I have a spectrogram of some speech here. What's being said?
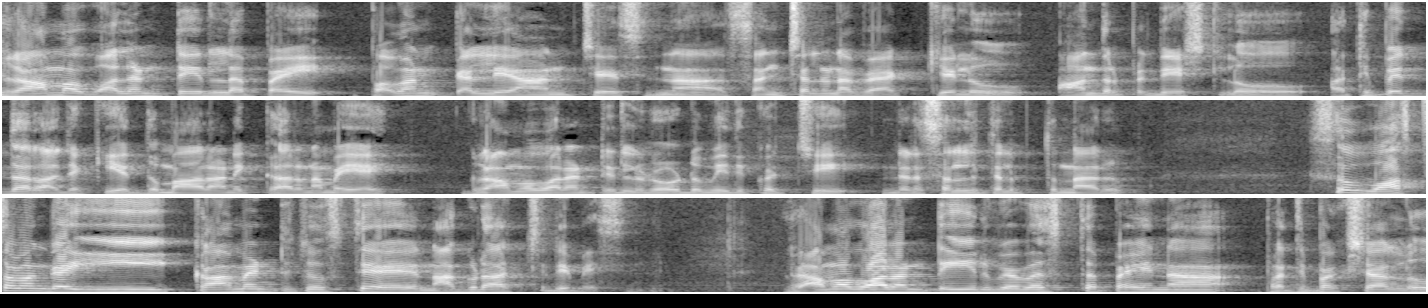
గ్రామ వాలంటీర్లపై పవన్ కళ్యాణ్ చేసిన సంచలన వ్యాఖ్యలు ఆంధ్రప్రదేశ్లో అతిపెద్ద రాజకీయ దుమారానికి కారణమయ్యాయి. గ్రామ వాలంటీర్లు రోడ్డు మీదకి వచ్చి నిరసనలు తెలుపుతున్నారు. సో వాస్తవంగా ఈ కామెంట్ చూస్తే నాకు కూడా ఆశ్చర్యం వేసింది గ్రామ వాలంటీర్ వ్యవస్థ పైన ప్రతిపక్షాలు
